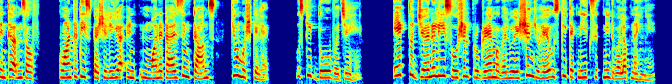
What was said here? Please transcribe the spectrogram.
in terms of quantity specially या इन मोनेटाइजिंग टर्म्स क्यों मुश्किल है? उसकी दो वजह हैं। एक तो जर्नली सोशल प्रोग्राम एवेलुएशन जो है, उसकी टेक्निक्स इतनी डेवलप नहीं है।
